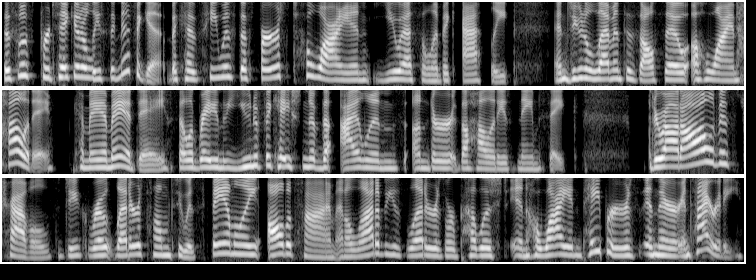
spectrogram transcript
This was particularly significant because he was the first Hawaiian U.S. Olympic athlete, and June 11th is also a Hawaiian holiday, Kamehameha Day, celebrating the unification of the islands under the holiday's namesake. Throughout all of his travels, Duke wrote letters home to his family all the time, and a lot of these letters were published in Hawaiian papers in their entirety.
